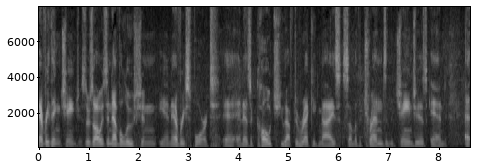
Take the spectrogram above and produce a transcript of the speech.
everything changes. There's always an evolution in every sport. And as a coach, you have to recognize some of the trends and the changes, and uh,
